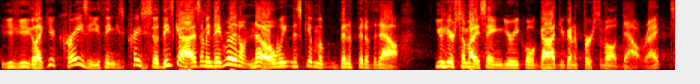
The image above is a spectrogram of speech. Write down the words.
you, you like, you're crazy. You think he's crazy. So these guys, I mean, they really don't know. We just give them a benefit of the doubt. You hear somebody saying you're equal with God, you're going to first of all doubt, right?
